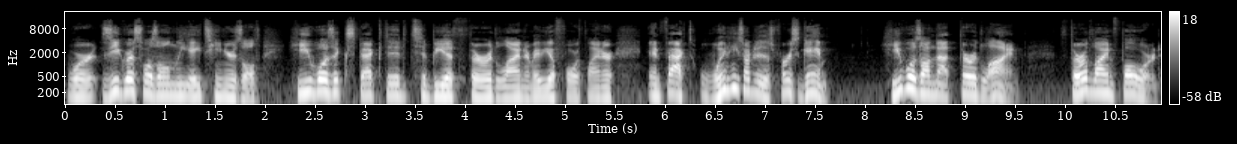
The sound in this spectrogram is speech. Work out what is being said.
where Zegras was only 18 years old. He was expected to be a third liner, maybe a fourth liner. In fact, when he started his first game, he was on that third line, third line forward,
